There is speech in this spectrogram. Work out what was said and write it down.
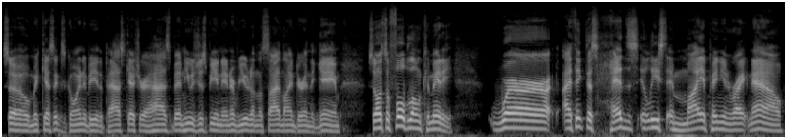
So McKissic's going to be the pass catcher. Has been. He was just being interviewed on the sideline during the game. So it's a full blown committee. Where I think this heads, at least in my opinion, right now,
